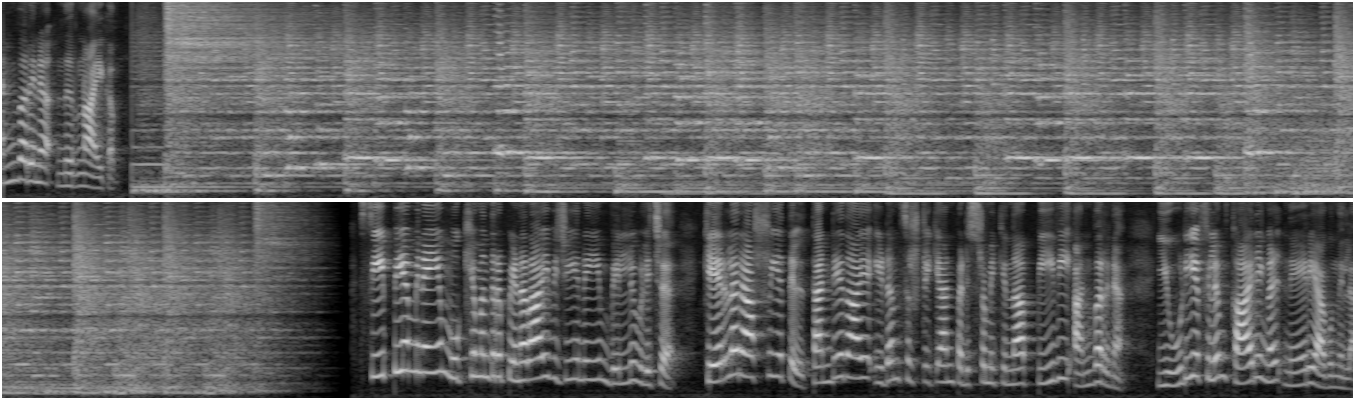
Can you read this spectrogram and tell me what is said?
അൻവറിന് നിർണായകം. മുഖ്യമന്ത്രി പിണറായി വിജയനെയും വെല്ലുവിളിച്ച് കേരള രാഷ്ട്രീയത്തിൽ തന്റേതായ ഇടം സൃഷ്ടിക്കാൻ പരിശ്രമിക്കുന്ന പി വി അൻവറിന് യു ഡി എഫിലും കാര്യങ്ങൾ നേരെയാകുന്നില്ല.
